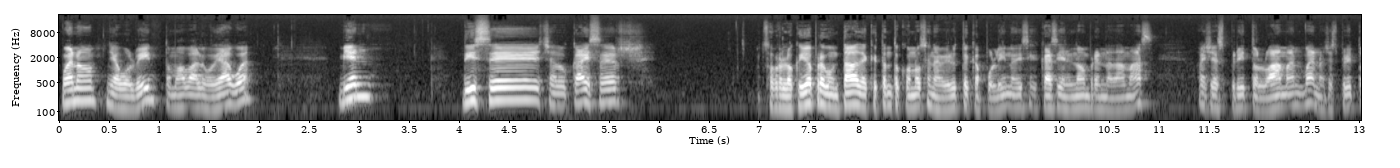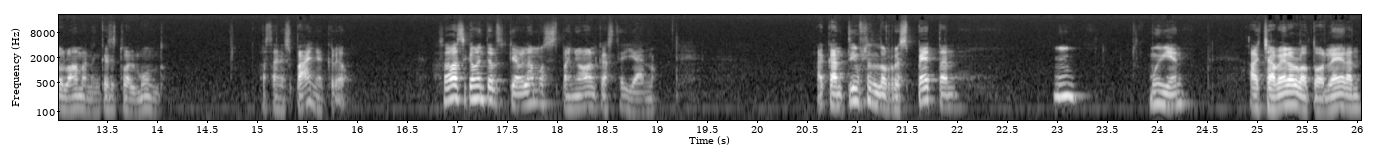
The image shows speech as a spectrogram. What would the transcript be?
Bueno, ya volví, tomaba algo de agua. Bien, dice Shadow Kaiser sobre lo que yo preguntaba de qué tanto conocen a Viruto y Capulina, dice que casi el nombre nada más. A Chespirito lo aman, bueno, a Chespirito lo aman en casi todo el mundo. Hasta en España, creo. O sea, básicamente los que hablamos español, castellano. A Cantinflas lo respetan. Mm, muy bien. A Chabelo lo toleran.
